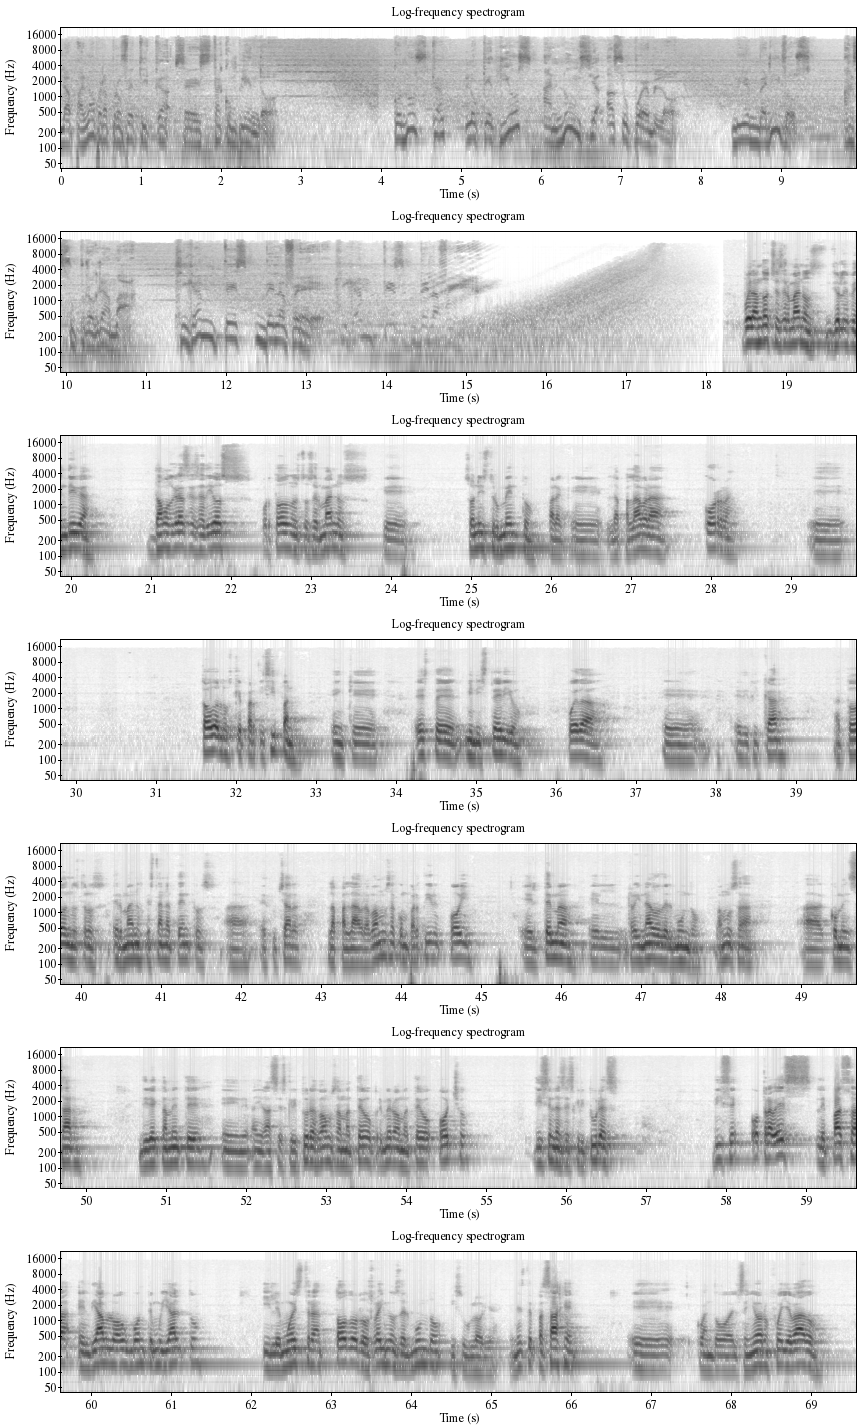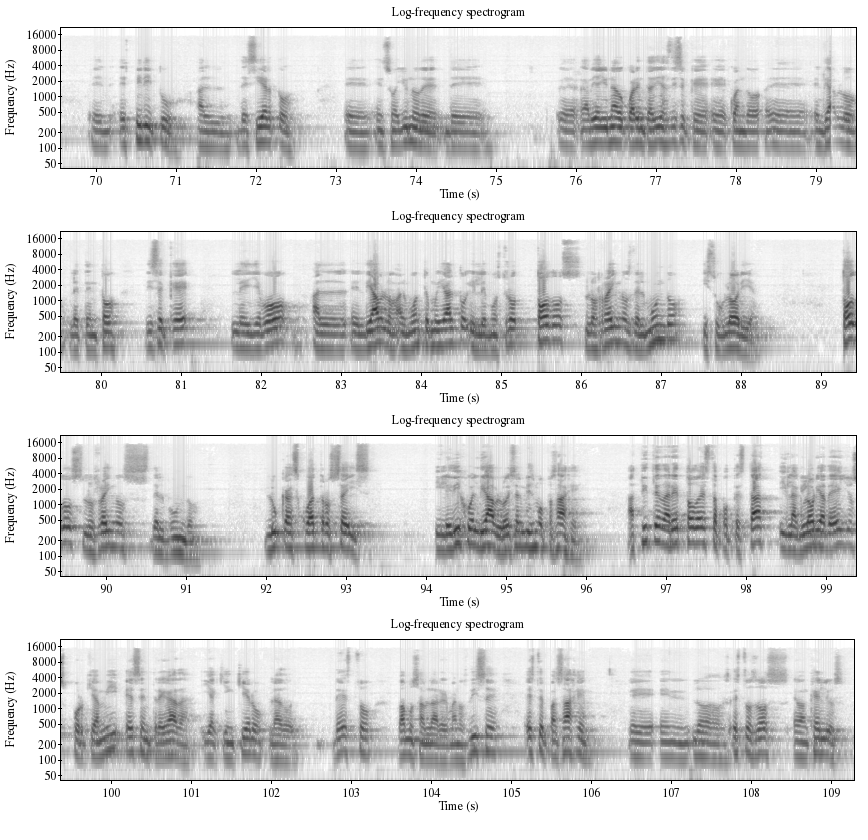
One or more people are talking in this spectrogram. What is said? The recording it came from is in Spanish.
La palabra profética se está cumpliendo. Conozca lo que Dios anuncia a su pueblo. Bienvenidos a su programa, Gigantes de la Fe. Gigantes de la Fe. Buenas noches hermanos, Dios les bendiga. Damos gracias a Dios por todos nuestros hermanos que son instrumento para que la palabra corra. Eh, todos los que participan en que este ministerio pueda eh, edificar a todos nuestros hermanos que están atentos a escuchar la palabra. Vamos a compartir hoy el tema, el reinado del mundo. Vamos a, comenzar directamente en, en, las escrituras. Vamos a Mateo, primero a Mateo 8. Dicen las escrituras, dice, otra vez le pasa el diablo a un monte muy alto y le muestra todos los reinos del mundo y su gloria. En este pasaje, eh, cuando el Señor fue llevado en espíritu al desierto eh, en su ayuno de, eh, había ayunado 40 días, dice que cuando el diablo le tentó, dice que le llevó al el diablo al monte muy alto y le mostró todos los reinos del mundo y su gloria. Todos los reinos del mundo. Lucas 4, 6. Y le dijo el diablo, es el mismo pasaje, a ti te daré toda esta potestad y la gloria de ellos, porque a mí es entregada y a quien quiero la doy. De esto vamos a hablar, hermanos. Dice este pasaje eh, en los, estos dos evangelios,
